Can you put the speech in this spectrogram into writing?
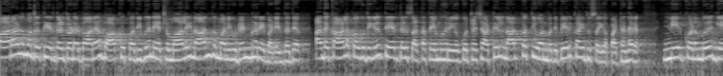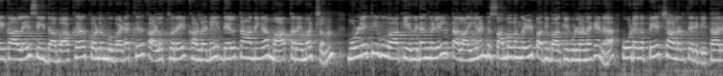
பாராளுமன்ற தேர்தல் தொடர்பான வாக்குப்பதிவு நேற்று மாலை நான்கு மணியுடன் நிறைவடைந்தது. அந்த காலப்பகுதியில் தேர்தல் சட்டத்தை மீறிய குற்றச்சாட்டில் நாற்பத்தி ஒன்பது பேர் கைது செய்யப்பட்டனர். நீர்கொழும்பு கேகாலை சீதாவாக்க கொழும்பு வடக்கு களுத்துறை களனி தெல்தானிய மாத்தறை மற்றும் முல்லைத்தீவு ஆகிய இடங்களில் தலா இரண்டு சம்பவங்கள் பதிவாகி பதிவாகியுள்ளன என ஊடக பேச்சாளர் தெரிவித்தார்.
